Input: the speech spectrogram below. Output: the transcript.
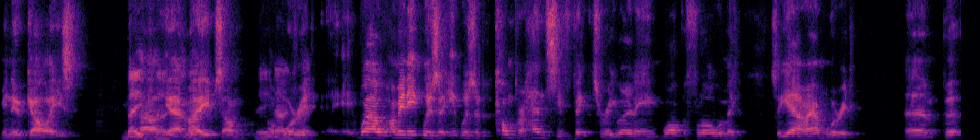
me new guys. Mabe Uh, yeah. Mabes, I'm, I'm worried. mate. Well, I mean, it was a, it was a comprehensive victory, weren't he? He walked the floor with me. So yeah, I am worried. Um, but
